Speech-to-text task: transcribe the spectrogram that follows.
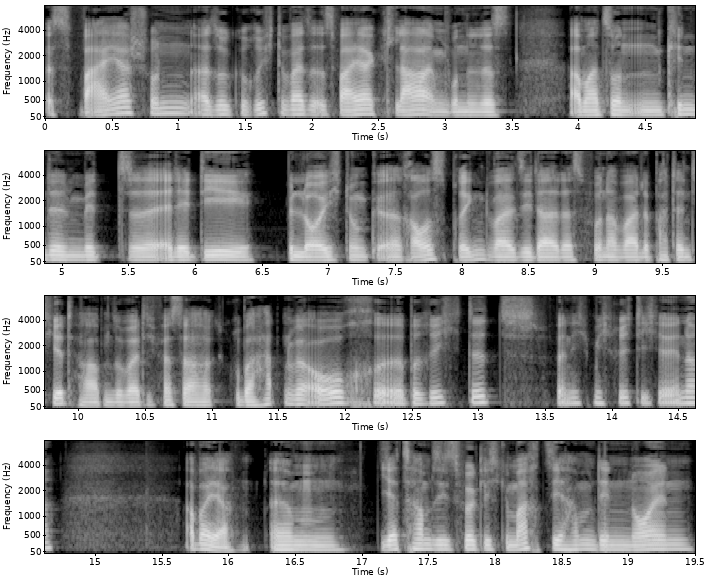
es war ja schon, also gerüchteweise, es war ja klar im Grunde, dass Amazon ein Kindle mit äh, LED Beleuchtung äh, rausbringt, weil sie da das vor einer Weile patentiert haben. Soweit ich weiß, darüber hatten wir auch äh, berichtet, wenn ich mich richtig erinnere. Aber ja, ähm, jetzt haben sie es wirklich gemacht. Sie haben den neuen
